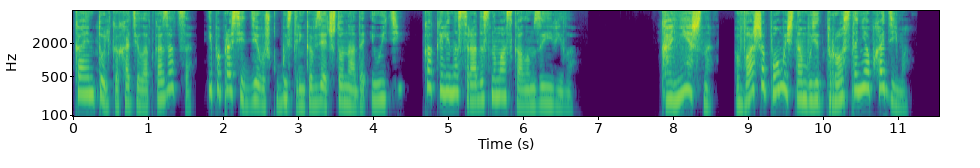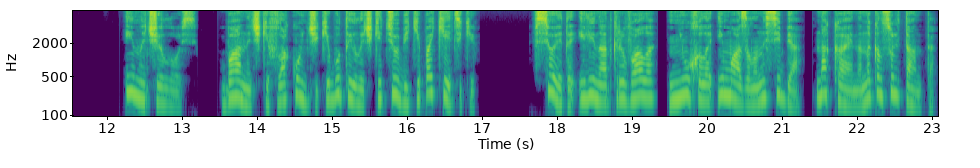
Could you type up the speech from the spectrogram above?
Каин только хотел отказаться и попросить девушку быстренько взять что надо и уйти, как Элина с радостным оскалом заявила. «Конечно! Ваша помощь нам будет просто необходима!» И началось. Баночки, флакончики, бутылочки, тюбики, пакетики. Все это Илина открывала, нюхала и мазала на себя, на Каина, на консультанта.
